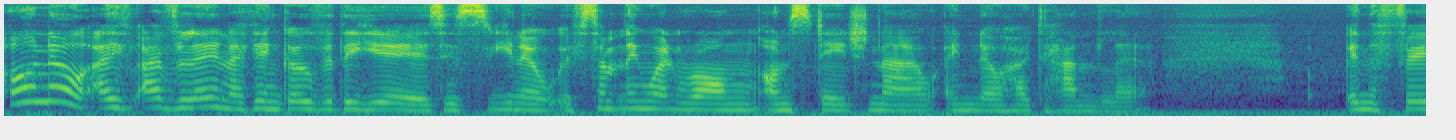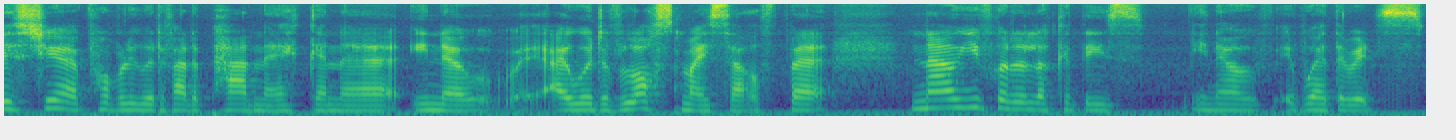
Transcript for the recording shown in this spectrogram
Oh no, I've I've learned. I think over the years is you know if something went wrong on stage now, I know how to handle it in the first year, I probably would have had a panic and a, you know, I would have lost myself. But now you've got to look at these, you know, whether it's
